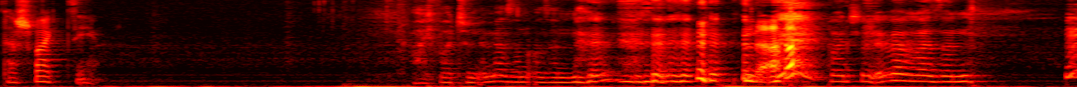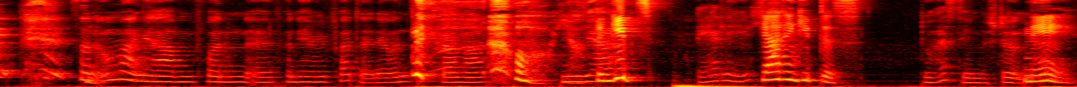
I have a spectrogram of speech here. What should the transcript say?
Da schweigt sie. Oh, ich wollte schon immer so ein, so ein Na? ich wollte schon immer mal so ein so einen Umhang haben von, äh, von Harry Potter, der Unsichtbare. Oh ja, Ja. den gibt's. Ehrlich? Ja, den gibt es. Du hast den bestimmt. ne? Nee,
